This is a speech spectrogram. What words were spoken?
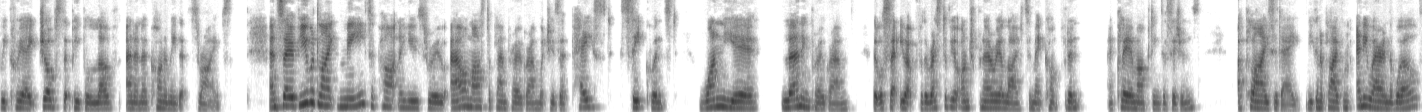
we create jobs that people love and an economy that thrives. And so if you would like me to partner you through our master plan program, which is a paced, sequenced, one year learning program that will set you up for the rest of your entrepreneurial life to make confident and clear marketing decisions. Apply today. You can apply from anywhere in the world.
